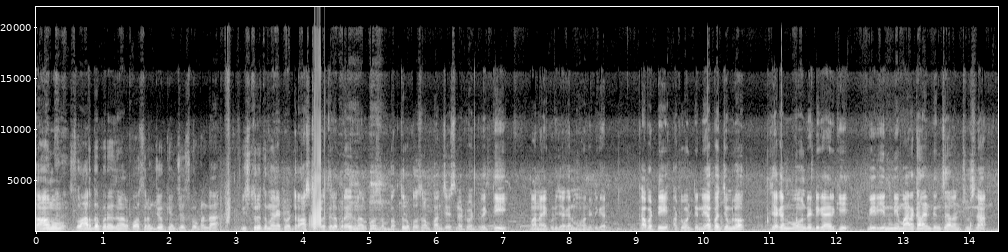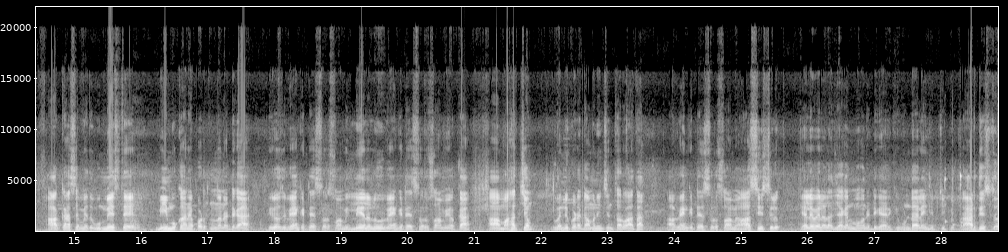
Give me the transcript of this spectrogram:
తాను స్వార్థ ప్రయోజనాల కోసం జోక్యం చేసుకోకుండా విస్తృతమైనటువంటి రాష్ట్ర ప్రజల ప్రయోజనాల కోసం భక్తుల కోసం పనిచేసినటువంటి వ్యక్తి మా నాయకుడు జగన్మోహన్ రెడ్డి గారు. కాబట్టి అటువంటి నేపథ్యంలో జగన్మోహన్ రెడ్డి గారికి మీరు ఎన్ని మరకలు అంటించాలని చూసినా ఆకాశం మీద ఉమ్మేస్తే మీ ముఖానే పడుతుందన్నట్టుగా ఈరోజు వెంకటేశ్వర స్వామి లీలలు వెంకటేశ్వర స్వామి యొక్క ఆ మహత్యం ఇవన్నీ కూడా గమనించిన తర్వాత ఆ వెంకటేశ్వర స్వామి ఆశీస్సులు ఎలవేళలా జగన్మోహన్ రెడ్డి గారికి ఉండాలని చెప్పి చెప్పి ప్రార్థిస్తూ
